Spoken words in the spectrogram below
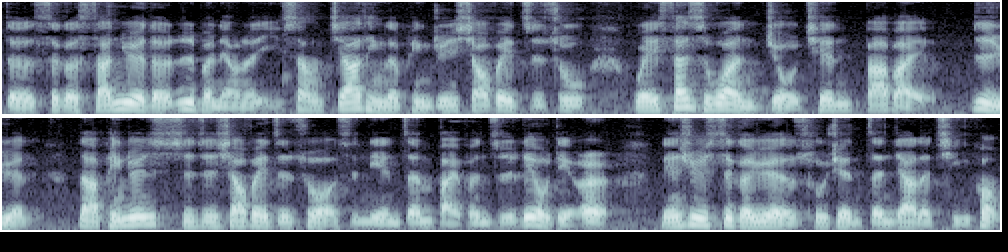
的这个三月的日本两人以上家庭的平均消费支出为三十万九千八百日元，那平均实质消费支出哦是年增百分之六点二，连续四个月出现增加的情况。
